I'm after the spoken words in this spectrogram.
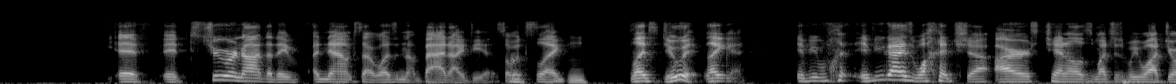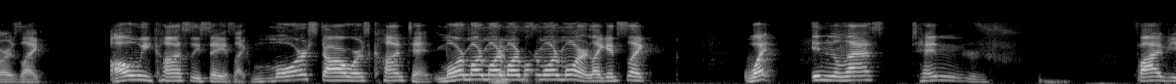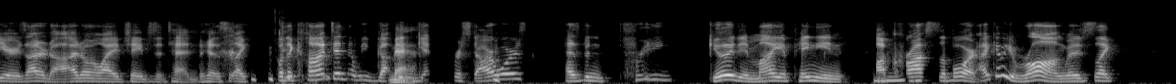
if it's true or not that they've announced that wasn't a bad idea. So Hmm. it's like, Mhm. let's do it. Like, if you if you guys watch uh, our channel as much as we watch yours, like all we constantly say is like more Star Wars content, more, more, more, more, more, more, more. Like it's like what in the last ten five years, I don't know. I don't know why I changed to ten because like, but the content that we've got been getting for Star Wars has been pretty good in my opinion Mhm. across the board. I could be wrong, but it's like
